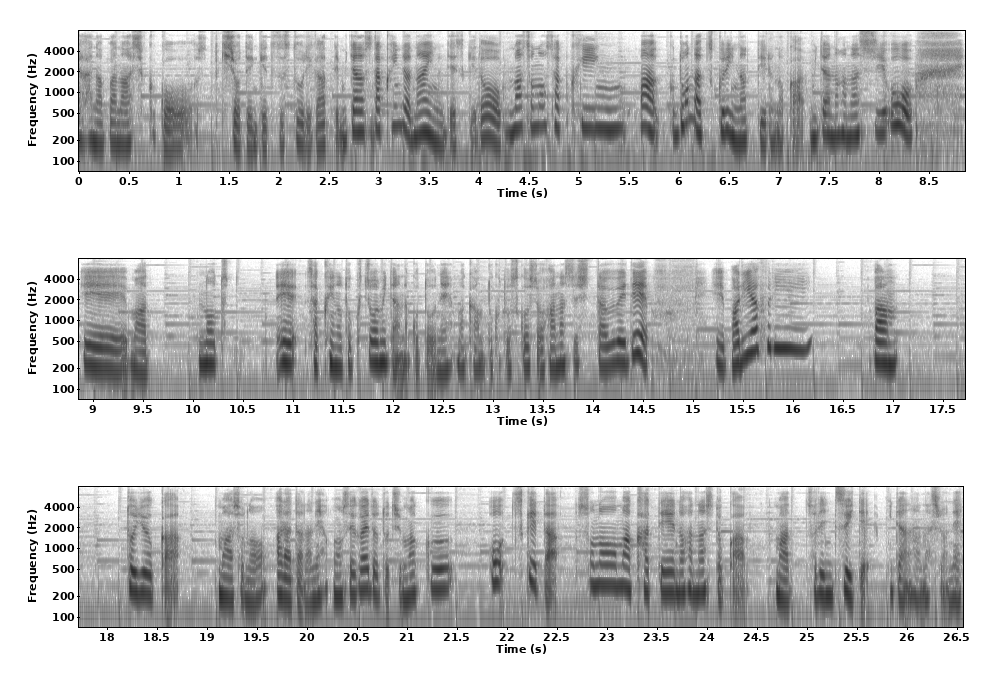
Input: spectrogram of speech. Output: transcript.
華々しくこう起承転結ストーリーがあってみたいな作品ではないんですけど、まあ、その作品はどんな作りになっているのかみたいな話を、えー、まあのえ作品の特徴みたいなことをね、まあ、監督と少しお話しした上で、えー、バリアフリー版というか、まあ、その新たなね音声ガイドと字幕をつけたそのまあ過程の話とかまあ、それについてみたいな話をね、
